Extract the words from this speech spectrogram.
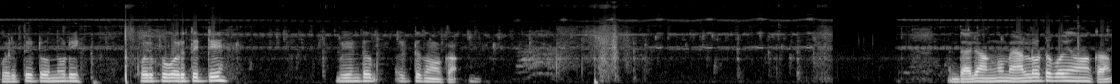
കൊരുത്തിട്ട് ഒന്നുകൂടി കൊരുപ്പ് കൊരുത്തിട്ട് വീണ്ടും ഇട്ട് നോക്കാം. എന്തായാലും അങ്ങ് മേളിലോട്ട് പോയി നോക്കാം.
